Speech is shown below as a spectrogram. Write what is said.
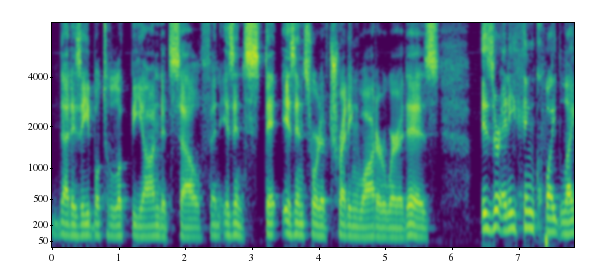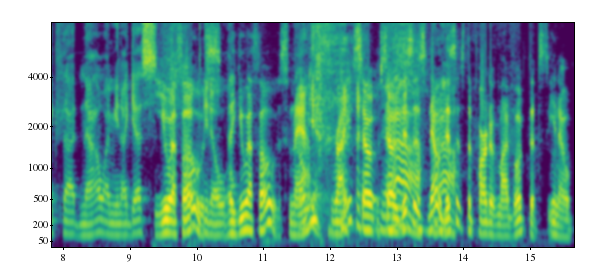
that is able to look beyond itself and isn't st- isn't sort of treading water where it is. Is there anything quite like that now? I mean, I guess UFOs. You know, the UFOs, oh, man. Oh, yeah. right? So, so yeah, this is no, yeah. this is the part of my book that's you know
